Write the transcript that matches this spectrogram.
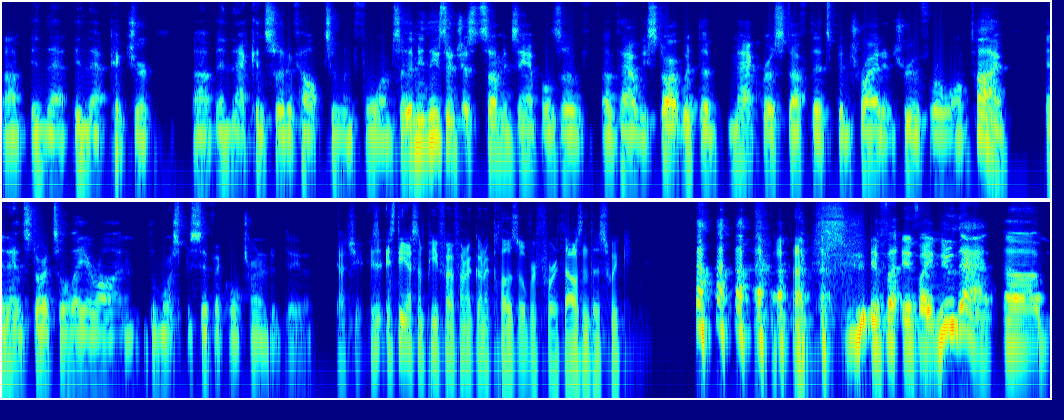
um, in that in that picture um, and that can sort of help to inform. So, I mean, these are just some examples of of how we start with the macro stuff that's been tried and true for a long time, and then start to layer on the more specific alternative data. Gotcha. Is, is the S and P 500 going to close over 4,000 this week? if I, if I knew that, um,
